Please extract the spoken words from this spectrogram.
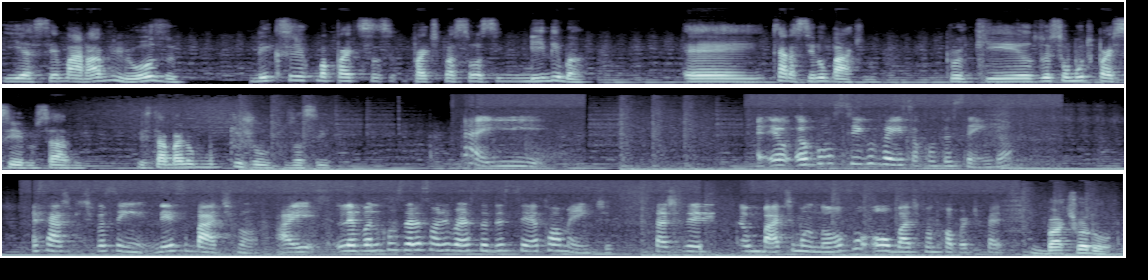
ia ser maravilhoso, nem que seja com uma participação assim mínima, é, cara, ser o Batman. Porque os dois são muito parceiros, sabe? Eles trabalham muito juntos, assim. É, e. Eu, eu consigo ver isso acontecendo. Mas você acha que, tipo assim, nesse Batman, aí, levando em consideração o universo da DC atualmente, você acha que ele é um Batman novo ou o Batman do Robert Pattinson? Batman novo.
